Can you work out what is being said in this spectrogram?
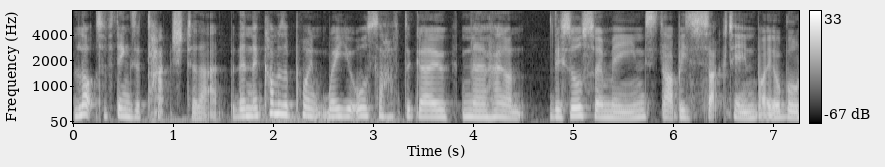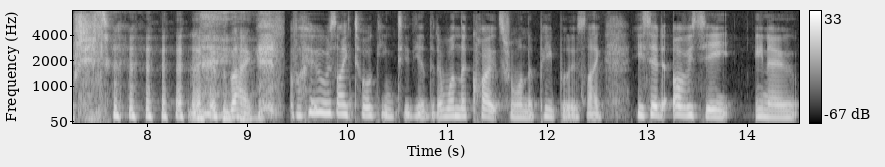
lots of things attached to that but then there comes a point where you also have to go no hang on this also means start being sucked in by your bullshit. it's like, who was I talking to the other day? One of the quotes from one of the people is like, he said, obviously, you know,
